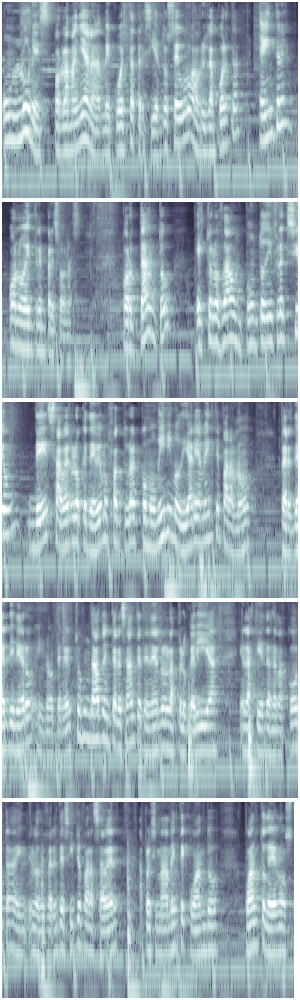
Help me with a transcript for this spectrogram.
un lunes por la mañana me cuesta 300 euros abrir la puerta, entren o no entren personas. Por tanto, esto nos da un punto de inflexión de saber lo que debemos facturar como mínimo diariamente para no perder dinero y no tener. Esto es un dato interesante tenerlo en las peluquerías, en las tiendas de mascotas, en, los diferentes sitios para saber aproximadamente cuándo, cuánto debemos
